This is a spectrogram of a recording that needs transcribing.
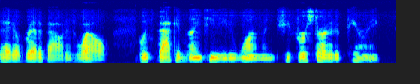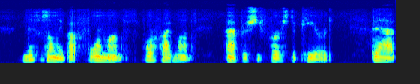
that I read about as well was back in 1981 when she first started appearing. And this was only about four months, four or five months after she first appeared, that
